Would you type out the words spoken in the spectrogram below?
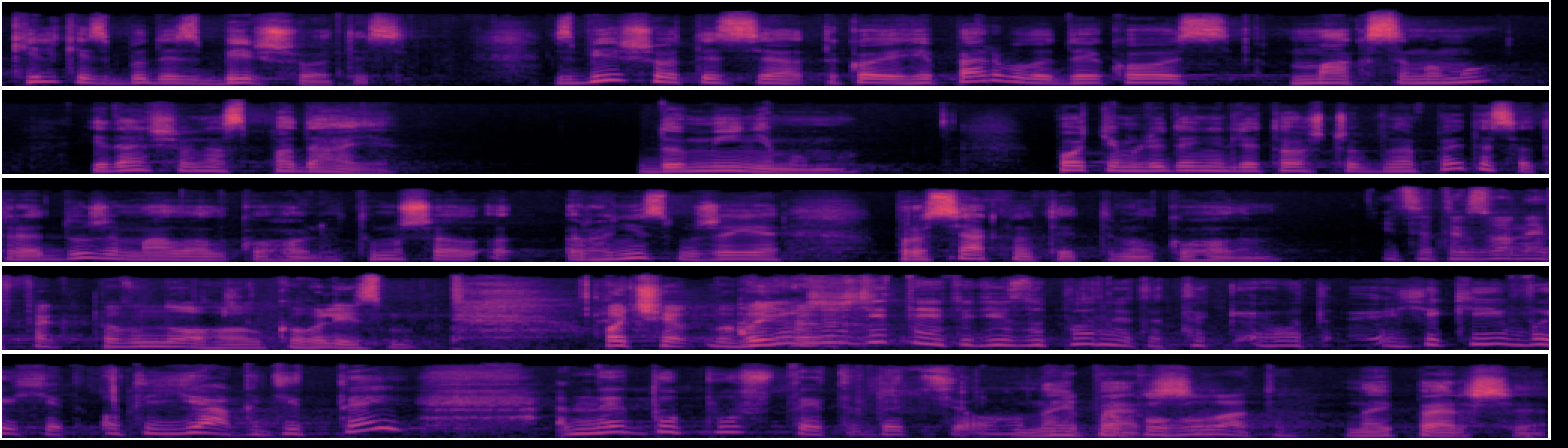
кількість буде збільшуватись. Збільшуватися такою гіперболою до якогось максимуму, і далі вона спадає до мінімуму. Потім людині для того, щоб напитися, треба дуже мало алкоголю, тому що організм вже є просякнутий тим алкоголем. І це так званий ефект певного алкоголізму. Отже, А як же ж дітей тоді зупинити? Так, от який вихід? От як дітей не допустити до цього? пропагувати. найперше,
